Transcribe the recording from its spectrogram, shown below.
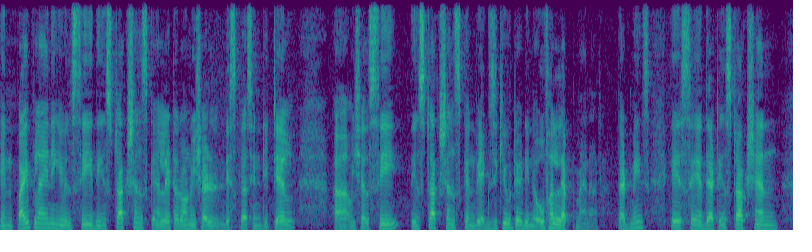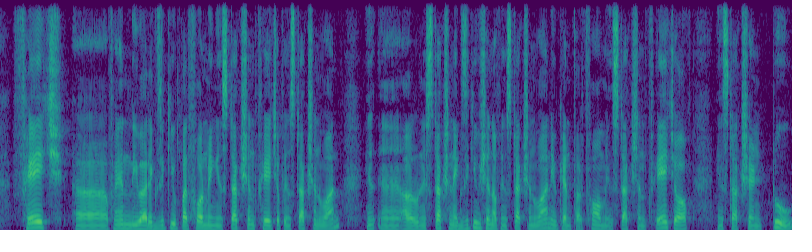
In pipelining you will see the instructions can later on we shall discuss in detail uh, we shall see the instructions can be executed in overlap manner. That means, say that instruction fetch when you are execute performing instruction fetch of instruction 1 in, uh, or instruction execution of instruction 1 you can perform instruction fetch of instruction 2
